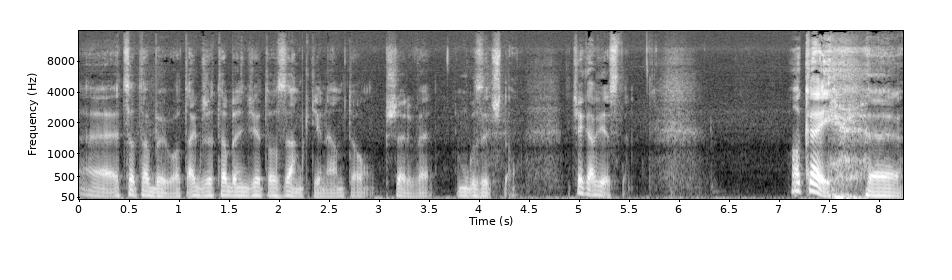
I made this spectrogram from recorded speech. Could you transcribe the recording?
E, co to było. Także to będzie, to zamknie nam tą przerwę muzyczną. Ciekaw jestem. Okej, okay.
